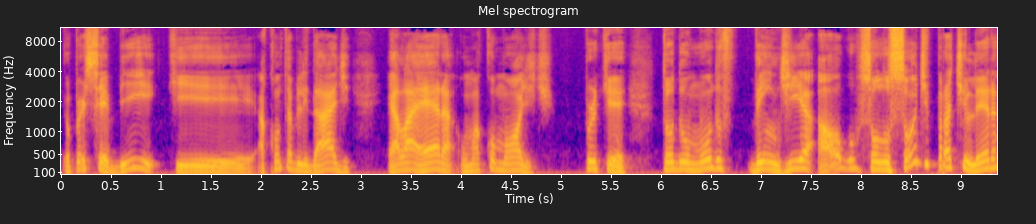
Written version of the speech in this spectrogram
Eu percebi que a contabilidade ela era uma commodity. Por quê? Todo mundo vendia algo, solução de prateleira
